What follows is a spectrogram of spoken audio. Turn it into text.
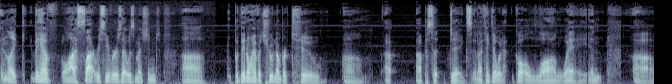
and like they have a lot of slot receivers that was mentioned, uh, but they don't have a true number two um, opposite Diggs, and I think that would go a long way. And uh,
